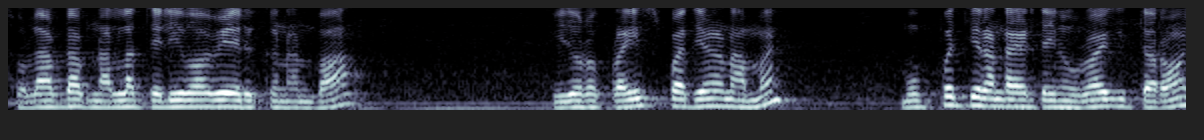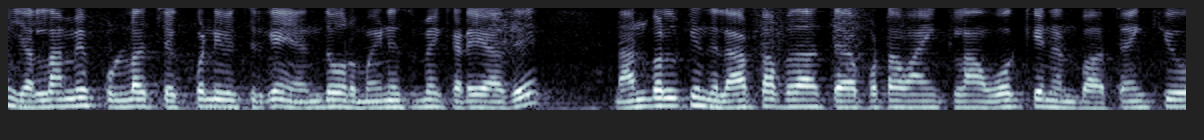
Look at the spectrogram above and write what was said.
ஸோ லேப்டாப் நல்லா தெளிவாகவே இருக்குது நண்பா. இதோட ப்ரைஸ் பார்த்திங்கன்னா நம்ம முப்பத்தி ரெண்டாயிரத்தி ஐநூறுரூவாய்க்கு தரோம். எல்லாமே ஃபுல்லாக செக் பண்ணி வச்சுருக்கேன். எந்த ஒரு மைனஸுமே கிடையாது. நண்பர்களுக்கு இந்த லேப்டாப் ஏதாவது தேவைப்பட்டால் வாங்கிக்கலாம். ஓகே நண்பா. தேங்க்யூ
